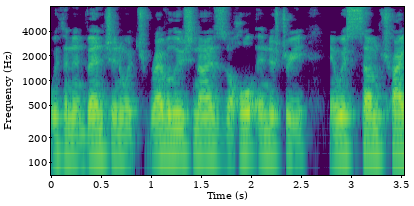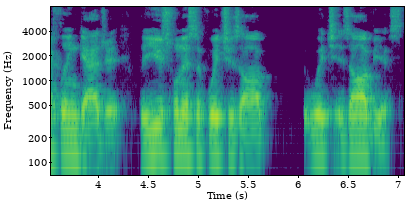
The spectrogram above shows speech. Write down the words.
with an invention which revolutionizes a whole industry and with some trifling gadget, the usefulness of which is, which is obvious.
